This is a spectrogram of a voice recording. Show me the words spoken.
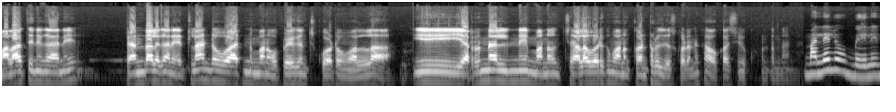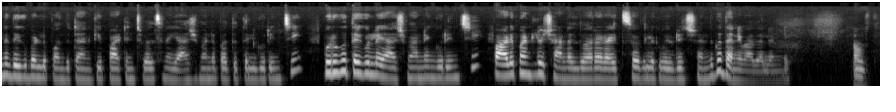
మలాతిని కానీ పెండాలు కానీ ఇట్లాంటి వాటిని మనం ఉపయోగించుకోవడం వల్ల ఈ ఎర్రనల్లిని మనం చాలా వరకు మనం కంట్రోల్ చేసుకోవడానికి అవకాశం ఎక్కువ ఉంటుందండి. మల్లెలో మేలైన దిగుబడులు పొందడానికి పాటించవలసిన యాజమాన్య పద్ధతుల గురించి పురుగు తెగుళ్ళ యాజమాన్యం గురించి పాడి పంటలు ఛానల్ ద్వారా రైతు సోదరులకు వివరించినందుకు ధన్యవాదాలండి. నమస్తే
